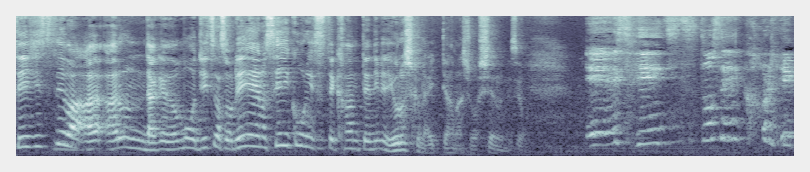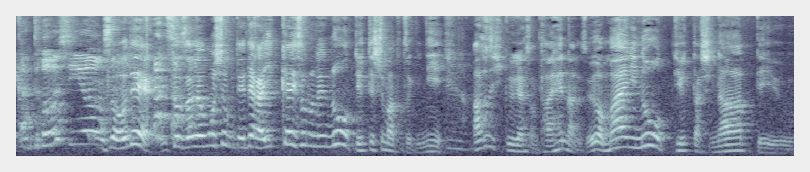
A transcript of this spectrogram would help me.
誠実ではあるんだけども実はその恋愛の成功率って観点で見てよろしくないって話をしてるんですよ。えー、誠実と成功例かどうしよう。そうでそうそれ面白くて。だから一回そのねノーって言ってしまった時にうん。後でひっくり返すの大変なんですよ。要は前にノーって言ったしなっていう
